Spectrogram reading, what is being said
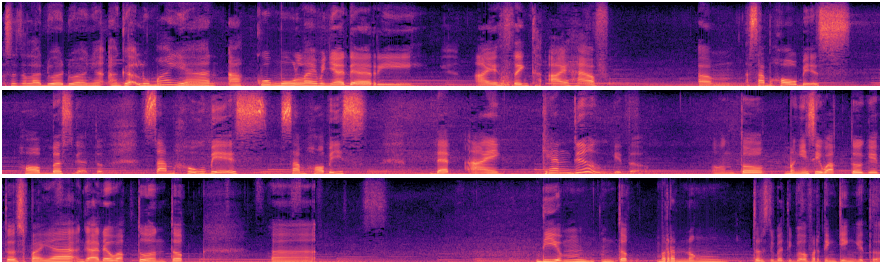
setelah dua-duanya agak lumayan aku mulai menyadari I think I have um, some hobbies hobbies gak tuh? Some hobbies some hobbies that I can do gitu. Untuk mengisi waktu gitu. Supaya nggak ada waktu untuk uh, diem untuk merenung terus tiba-tiba overthinking gitu.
